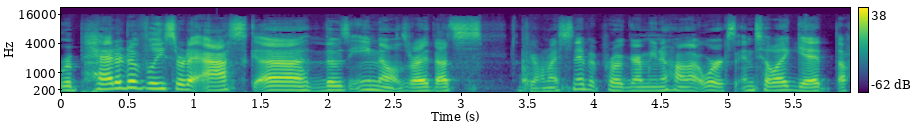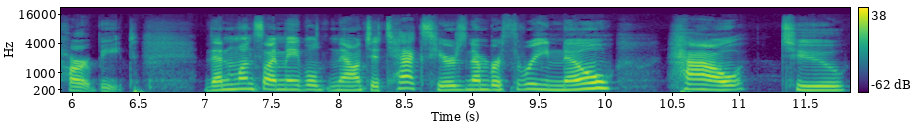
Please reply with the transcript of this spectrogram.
Repetitively sort of ask uh, those emails, right? That's if you're on my snippet program, you know how that works until I get the heartbeat. Then, once I'm able now to text, here's number three know how to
